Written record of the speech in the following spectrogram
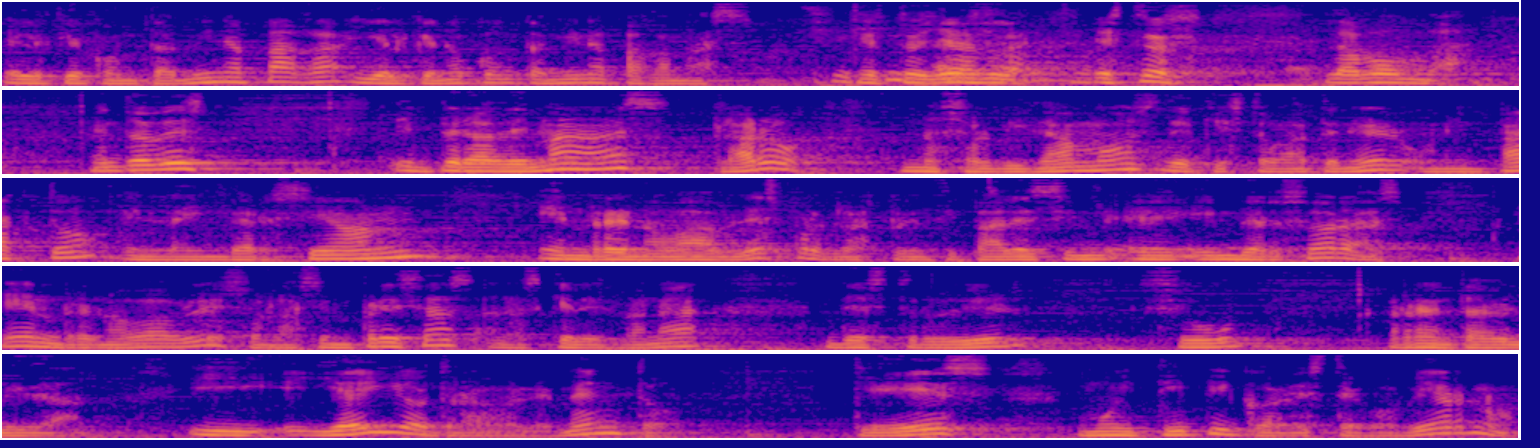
el que contamina paga y el que no contamina paga más. Esto ya es la, esto es la bomba. Entonces, pero además, claro, nos olvidamos de que esto va a tener un impacto en la inversión en renovables, porque las principales in- eh, inversoras en renovables son las empresas a las que les van a destruir su rentabilidad. Y, y hay otro elemento que es muy típico de este gobierno,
